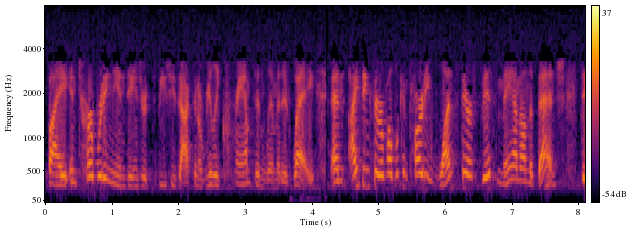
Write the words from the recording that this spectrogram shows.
by interpreting the Endangered Species Act in a really cramped and limited way. And I think the Republican Party wants their fifth man on the bench to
